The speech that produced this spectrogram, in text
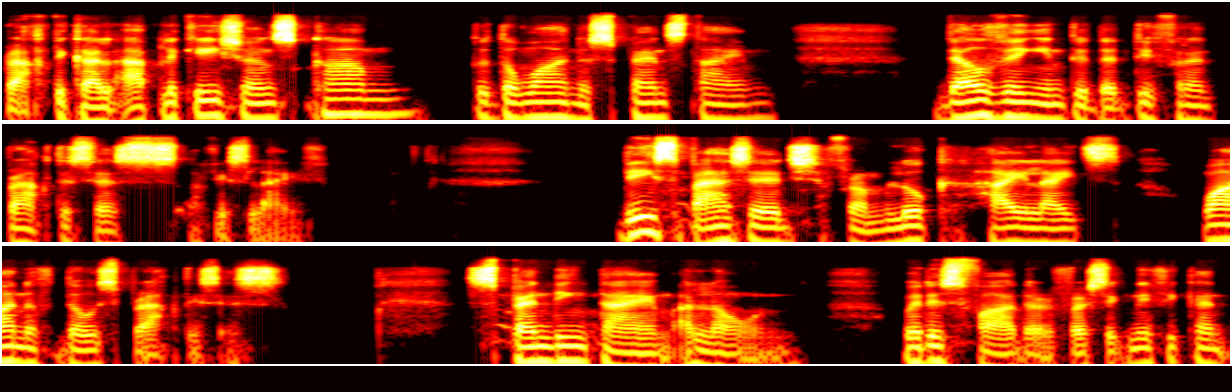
Practical applications come to the one who spends time delving into the different practices of his life. This passage from Luke highlights one of those practices spending time alone with his father for significant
